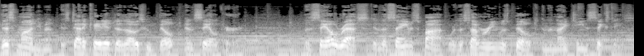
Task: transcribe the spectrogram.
This monument is dedicated to those who built and sailed her. The sail rests in the same spot where the submarine was built in the 1960s.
